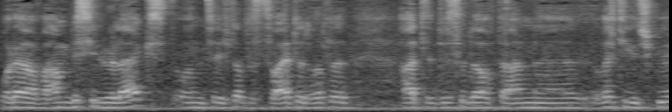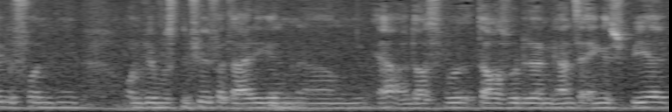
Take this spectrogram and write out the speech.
oder waren ein bisschen relaxed. Und ich glaube, das zweite Drittel hatte Düsseldorf dann ein äh, richtiges Spiel gefunden und wir mussten viel verteidigen. Ähm, ja, und daraus, daraus, wurde dann ein ganz enges Spiel.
